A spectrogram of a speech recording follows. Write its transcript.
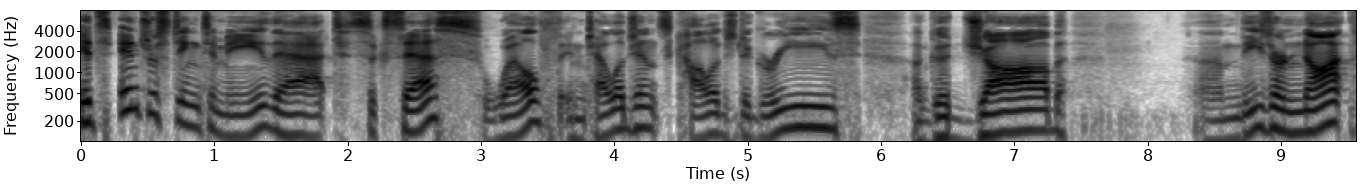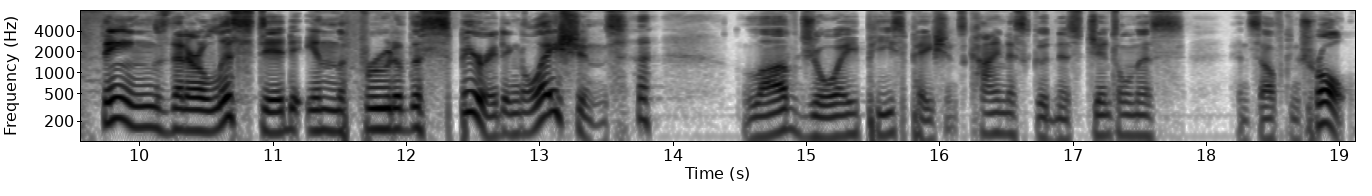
It's interesting to me that success, wealth, intelligence, college degrees, a good job, um, these are not things that are listed in the fruit of the Spirit in Galatians. Love, joy, peace, patience, kindness, goodness, gentleness, and self control.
